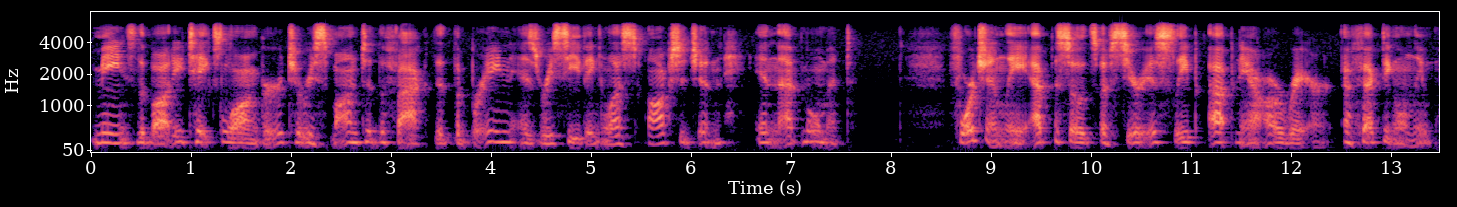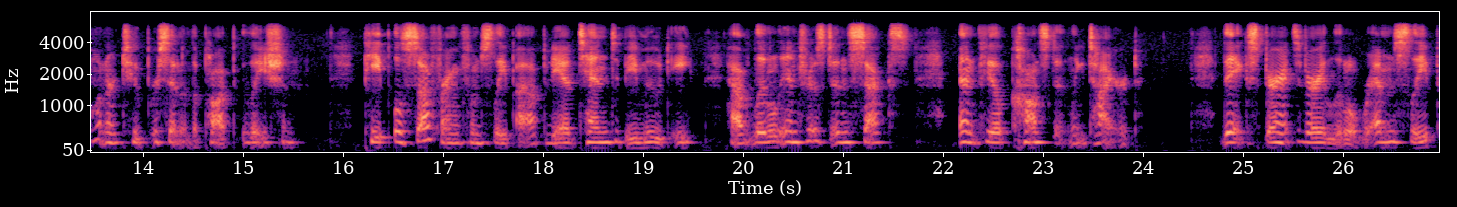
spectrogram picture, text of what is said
means the body takes longer to respond to the fact that the brain is receiving less oxygen in that moment. Fortunately, episodes of serious sleep apnea are rare, affecting only 1 or 2% of the population. People suffering from sleep apnea tend to be moody, have little interest in sex, and feel constantly tired. They experience very little REM sleep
